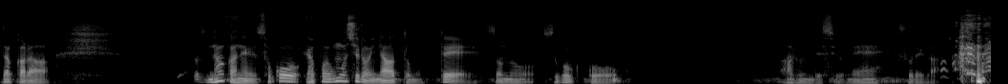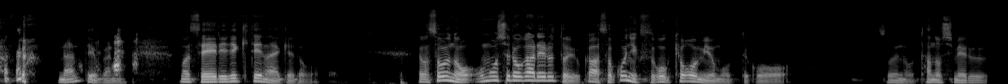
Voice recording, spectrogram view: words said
だから、なんかね、そこ、やっぱり面白いなと思って、その、すごくこう、あるんですよね、それが。なんていうかな、まあ、整理できてないけど、だからそういうのを面白がれるというか、そこにすごく興味を持って、こう、そういうのを楽しめる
